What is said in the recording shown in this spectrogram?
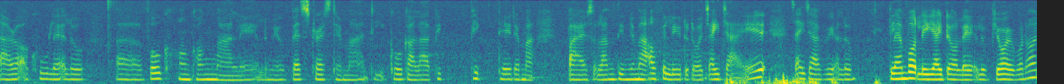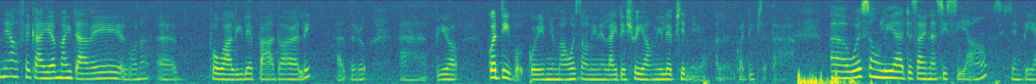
လာတော့အခုလည်းအဲ့လိုအဲ Vogue Hong Kong မှာလည်းအဲ့လိုမျိုး best dress ထဲမှာဒီ Go Gala pick pick တဲ့ထဲမှာပါရဆိုလားမသိဘူးမြန်မာ outfit လေးတော်တော်ကြိုက်ကြရဲ့ကြိုက်ကြပြီးအဲ့လို glam board လေးရိုက်တော့လဲအဲ့လိုပြောရပေါ့နော်နင် outfit ကရမ်းမိုက်တာပဲအဲ့လိုပေါ့နော်အဲပေါ်ဝါလေးလည်းပါသွားရလေအဲသူတို့အာပြီးတော့ကွက်တီပေါ့ကိုရီမြန်မာဝတ်ဆောင်လေးနဲ့လိုက်တဲ့ရွှေရောင်လေးလည်းဖြစ်နေရောအဲ့လိုကွက်တီဖြစ်တာအာ ဝတ်ဆောင်လေးကဒီဇိုင်နာစီစီအောင်စီစဉ်ပေးရ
